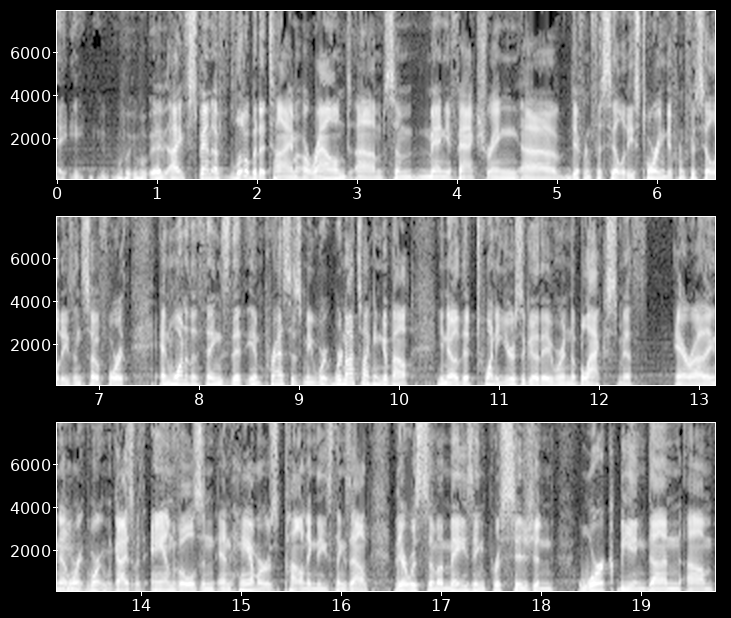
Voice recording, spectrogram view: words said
I've spent a little bit of time around um, some manufacturing, uh, different facilities, touring different facilities, and so forth. And one of the things that impresses me, we're, we're not talking about, you know, that 20 years ago they were in the blacksmith era. You know, weren't, weren't guys with anvils and, and, hammers pounding these things out. There was some amazing precision work being done. Um,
